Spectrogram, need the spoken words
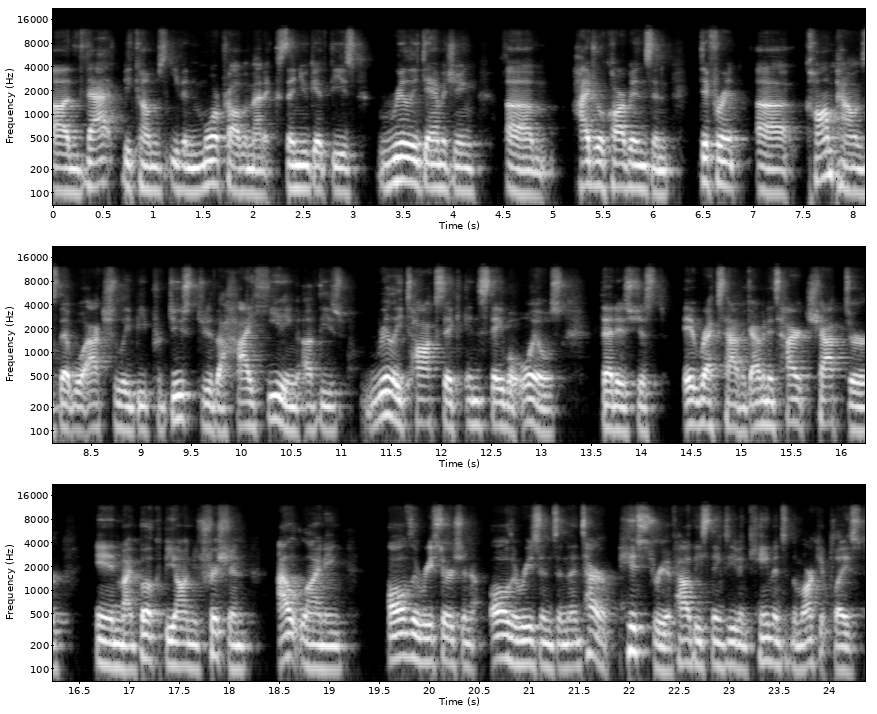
uh, that becomes even more problematic because then you get these really damaging um, hydrocarbons and different uh, compounds that will actually be produced through the high heating of these really toxic, unstable oils. That is just it wreaks havoc. I have an entire chapter in my book Beyond Nutrition outlining all the research and all the reasons and the entire history of how these things even came into the marketplace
